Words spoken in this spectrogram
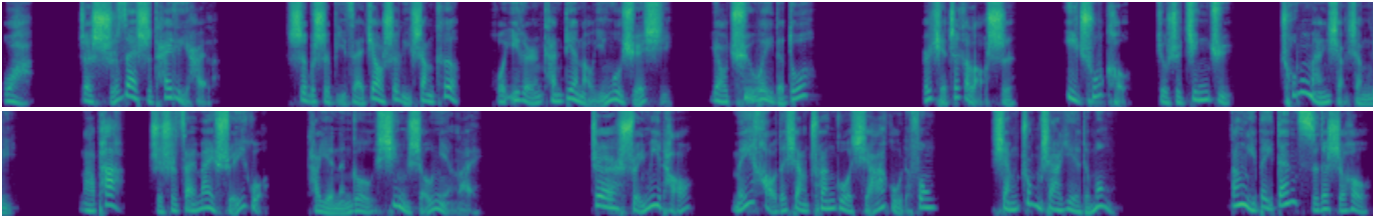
哇，这实在是太厉害了，是不是比在教室里上课或一个人看电脑荧幕学习要趣味得多？而且这个老师一出口就是金句，充满想象力，哪怕只是在卖水果，他也能够信手拈来。这水蜜桃美好的像穿过峡谷的风，像仲夏夜的梦。当你背单词的时候，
